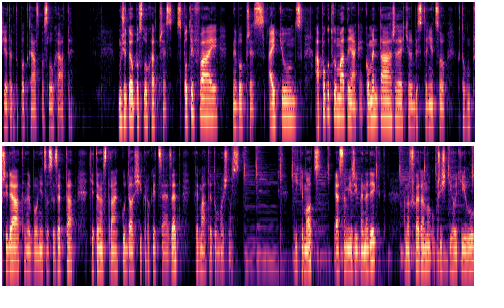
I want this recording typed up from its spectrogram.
že tento podcast posloucháte. Můžete ho poslouchat přes Spotify nebo přes iTunes a pokud tu máte nějaké komentáře, chtěli byste něco k tomu přidat nebo něco se zeptat, jděte na stránku další kroky.cz, kde máte tu možnost. Díky moc, já jsem Jiří Benedikt a nashledanou u příštího dílu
